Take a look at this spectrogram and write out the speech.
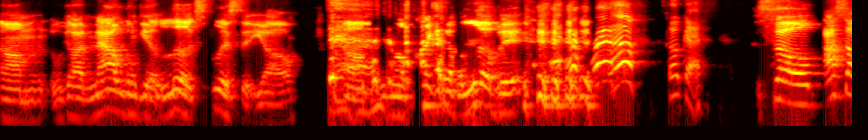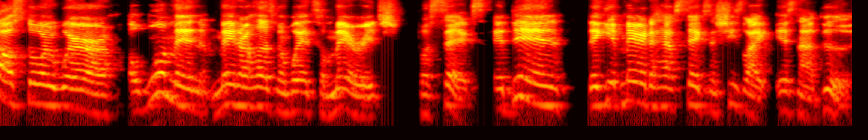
um we got now we're gonna get a little explicit y'all. Um we're gonna crank it up a little bit. Okay. so i saw a story where a woman made her husband wait until marriage for sex and then they get married to have sex and she's like it's not good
